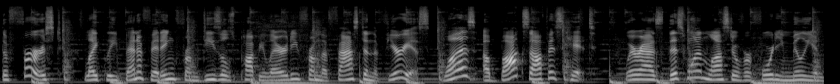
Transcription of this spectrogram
The first, likely benefiting from Diesel's popularity from The Fast and the Furious, was a box office hit, whereas this one lost over $40 million.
